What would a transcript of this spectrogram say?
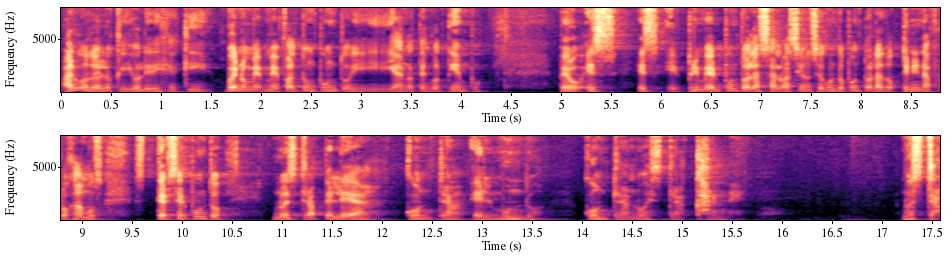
Algo de lo que yo le dije aquí, bueno, me, faltó un punto y, ya no tengo tiempo, pero es, es eh, primer punto la salvación, segundo punto la doctrina, aflojamos. Tercer punto, nuestra pelea contra el mundo, contra nuestra carne. Nuestra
